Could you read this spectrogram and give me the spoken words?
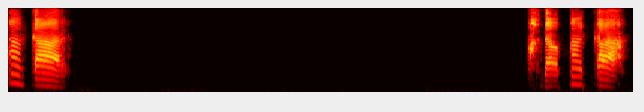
パカ。パラパカ。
